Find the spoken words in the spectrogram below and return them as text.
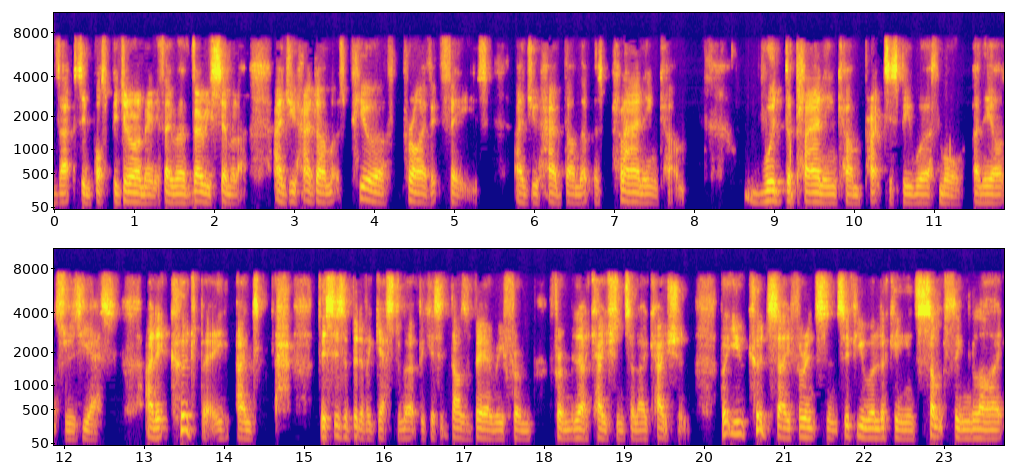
that's impossible. Do you know what I mean? If they were very similar, and you had them as pure private fees, and you had them that was plan income, would the plan income practice be worth more? And the answer is yes. And it could be, and this is a bit of a guesstimate because it does vary from, from location to location. But you could say, for instance, if you were looking in something like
